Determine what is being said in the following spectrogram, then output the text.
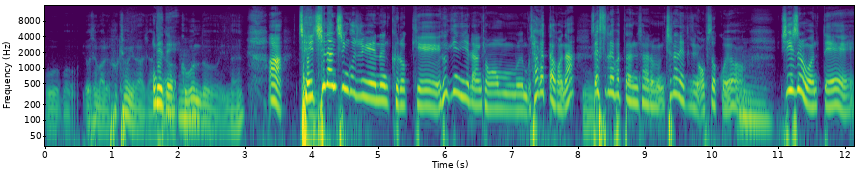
뭐, 뭐 요새 말에 흑형이라 하잖아요. 네네. 그분도 있나요? 아, 제 친한 친구 중에는 그렇게 흑인이랑 경험을 뭐 사귀었다거나 예. 섹스를 해봤다는 사람은 친한 애들 중에 없었고요. 음. 시즌 1때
